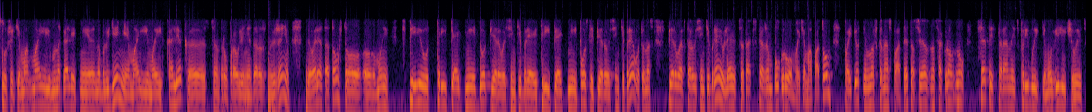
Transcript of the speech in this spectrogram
слушайте, мо- мои многолетние наблюдения, мои и моих коллег э, с Центра управления дорожным движением говорят о том, что э, мы в период 3-5 дней до 1 сентября и 3-5 дней после 1 сентября, вот у нас 1-2 сентября является, так скажем, бугром этим, а потом пойдет немножко на спад. Это связано с огромным, ну, с этой стороны, с прибытием увеличивается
